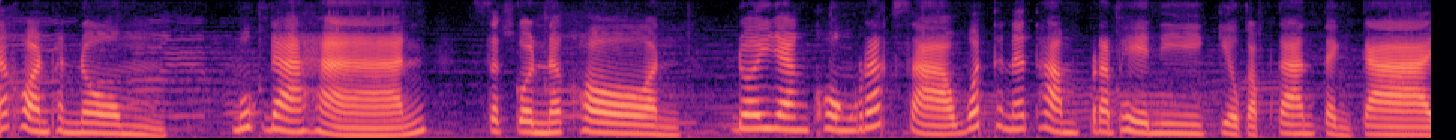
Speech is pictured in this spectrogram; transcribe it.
นครพนม มุกดาหาร สกลนคร โดยยังคงรักษาวัฒนธรรมประเพณีเกี่ยวกับการแต่งกาย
